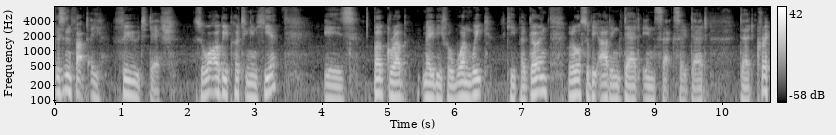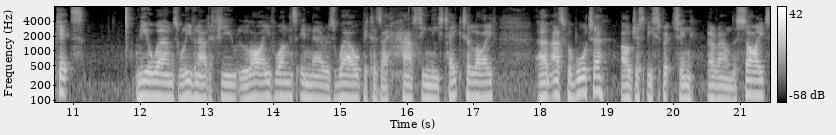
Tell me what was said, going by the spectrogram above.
this is in fact a food dish. So what I'll be putting in here is bug grub, maybe for one week to keep her going. We'll also be adding dead insects, so dead, dead crickets, mealworms, we'll even add a few live ones in there as well because I have seen these take to live. Um, as for water, I'll just be spritzing around the sides.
